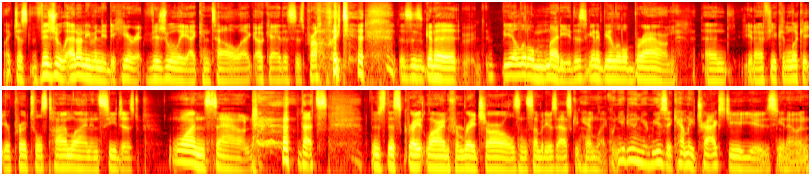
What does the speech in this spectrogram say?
like just visually, I don't even need to hear it. Visually, I can tell, like, okay, this is probably, this is to be a little muddy. This is to be a little brown. And, you know, if you can look at your Pro Tools timeline and see just one sound. That's there's this great line from Ray Charles, and somebody was asking him like, "When you're doing your music, how many tracks do you use?" You know, and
